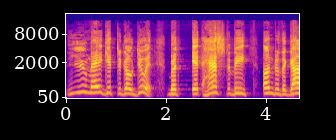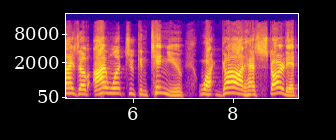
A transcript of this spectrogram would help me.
you may get to go do it, but it has to be under the guise of, I want to continue what God has started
